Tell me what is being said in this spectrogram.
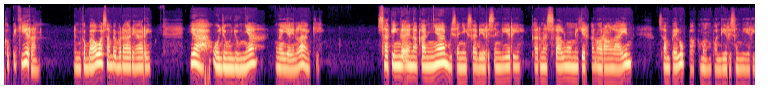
kepikiran dan ke bawah sampai berhari-hari. Ya, ujung-ujungnya ngiyain lagi. Saking gak enakannya bisa nyiksa diri sendiri karena selalu memikirkan orang lain sampai lupa kemampuan diri sendiri.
